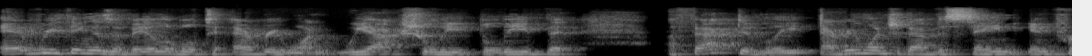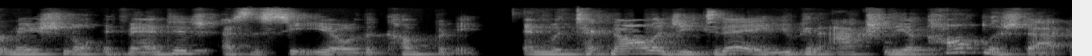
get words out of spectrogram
everything is available to everyone. We actually believe that effectively everyone should have the same informational advantage as the CEO of the company. And with technology today, you can actually accomplish that.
